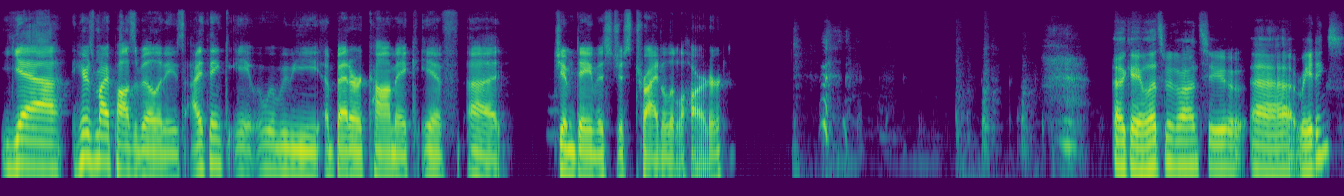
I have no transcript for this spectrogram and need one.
yeah, here's my possibilities. I think it would be a better comic if uh Jim Davis just tried a little harder. Okay, well, let's move on to uh, ratings.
